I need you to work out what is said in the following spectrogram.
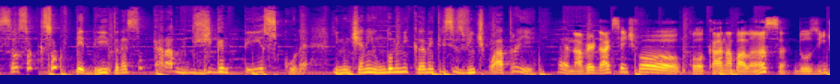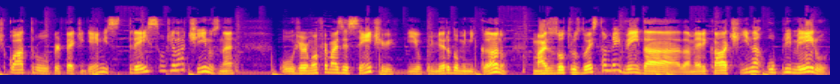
só, só, só Pedrito, né? Só cara gigantesco, né? E não tinha nenhum dominicano entre esses 24 aí. É, na verdade, se a gente for colocar na balança, dos 24 Perfect Games, três são de latinos, né? O Germão foi mais recente e o primeiro dominicano, mas os outros dois também vêm da, da América Latina. O primeiro,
